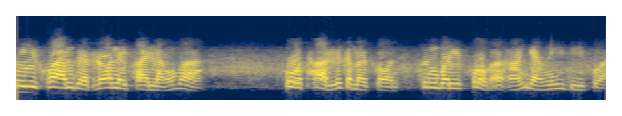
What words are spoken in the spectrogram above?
มีความเดือดร้อนในภายหลังว่าผู้ท่านหรือกรรมกรพึงบริโภคอาหารอย่างนี้ดีกว่า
